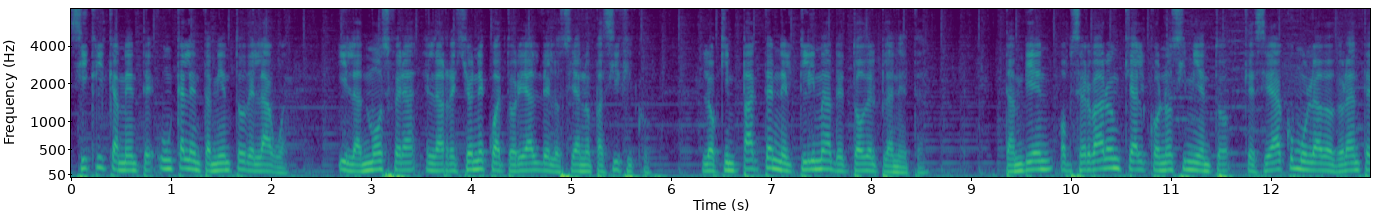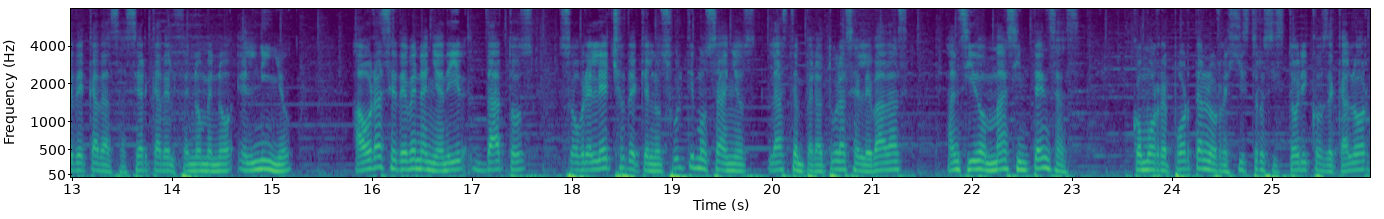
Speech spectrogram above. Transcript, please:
cíclicamente un calentamiento del agua y la atmósfera en la región ecuatorial del Océano Pacífico, lo que impacta en el clima de todo el planeta. También observaron que al conocimiento que se ha acumulado durante décadas acerca del fenómeno El Niño, ahora se deben añadir datos sobre el hecho de que en los últimos años las temperaturas elevadas han sido más intensas, como reportan los registros históricos de calor,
